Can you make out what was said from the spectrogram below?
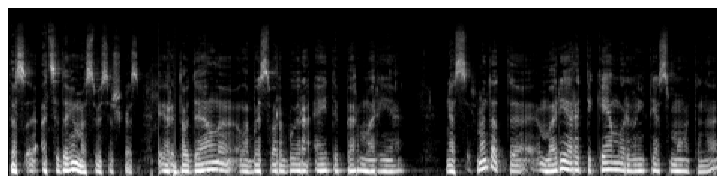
tas atsidavimas visiškas. Ir todėl labai svarbu yra eiti per Mariją. Nes, matot, Marija yra tikėjimo ir vilties motina.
